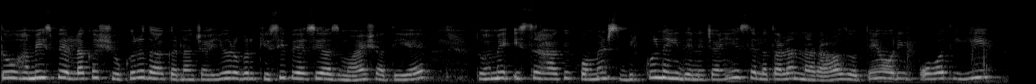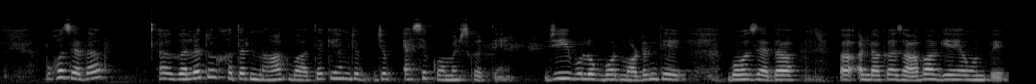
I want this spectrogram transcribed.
तो हमें इस पर अल्लाह का शुक्र अदा करना चाहिए और अगर किसी पे ऐसी आजमाइश आती है तो हमें इस तरह के कमेंट्स बिल्कुल नहीं देने चाहिए। इससे अल्लाह ताला नाराज़ होते हैं और ये बहुत ही, बहुत ज़्यादा गलत और ख़तरनाक बात है कि हम जब जब ऐसे कमेंट्स करते हैं। जी, वो लोग बहुत मॉडर्न थे, बहुत ज़्यादा अल्लाह का अजाब आ गया है उन पर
